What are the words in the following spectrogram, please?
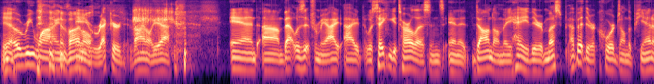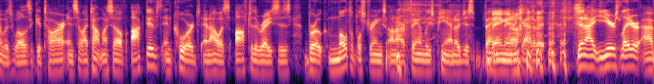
Yeah. no rewind, Vinyl. a record, vinyl, yeah. And um, that was it for me. I, I was taking guitar lessons, and it dawned on me, hey, there must. I bet there are chords on the piano as well as a guitar. And so I taught myself octaves and chords, and I was off to the races. Broke multiple strings on our family's piano, just banging, the out of it. then I years later, I,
